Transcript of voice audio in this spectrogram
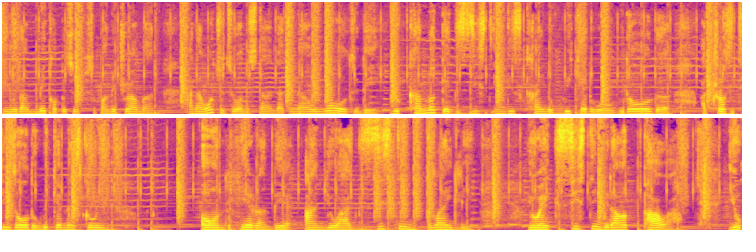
you know that make up a supernatural man. And i want you to understand that in our world today you cannot exist in this kind of wicked world with all the atrocities all the wickedness going on here and there and you are existing blindly. You are existing without power. You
